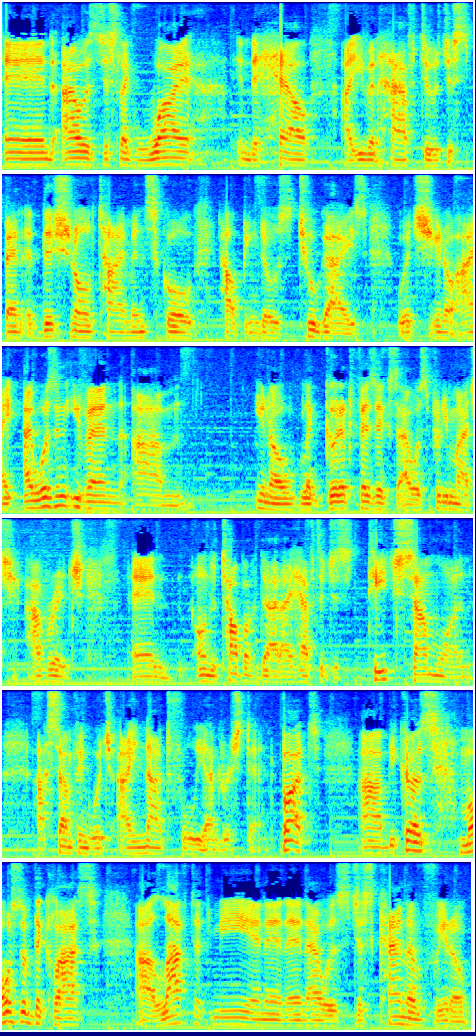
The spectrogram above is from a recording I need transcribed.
And I was just like why in the hell I even have to just spend additional time in school helping those two guys which you know I I wasn't even um, you know like good at physics I was pretty much average. And on the top of that I have to just teach someone uh, something which I not fully understand. But uh, because most of the class uh, laughed at me and, and, and I was just kind of you know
